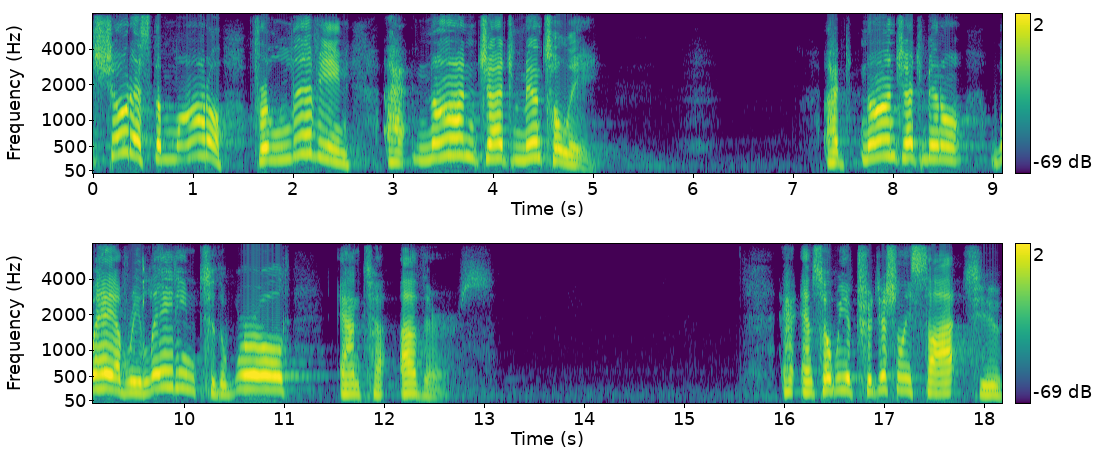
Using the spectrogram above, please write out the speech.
showed us the model for living uh, non judgmentally, a non judgmental way of relating to the world and to others. And, and so we have traditionally sought to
